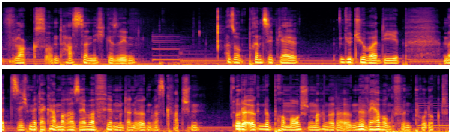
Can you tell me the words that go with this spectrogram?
Vlogs und hast du nicht gesehen. Also prinzipiell YouTuber, die mit sich mit der Kamera selber filmen und dann irgendwas quatschen. Oder irgendeine Promotion machen oder irgendeine Werbung für ein Produkt.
